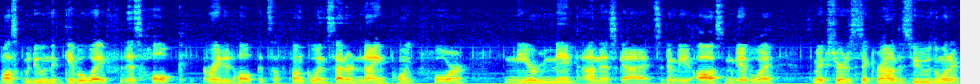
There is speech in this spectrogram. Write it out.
I'm also going to be doing the giveaway for this Hulk, graded Hulk. It's a Funko Insider 9.4 near mint on this guy. It's going to be an awesome giveaway. So make sure to stick around to see who's the winner.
